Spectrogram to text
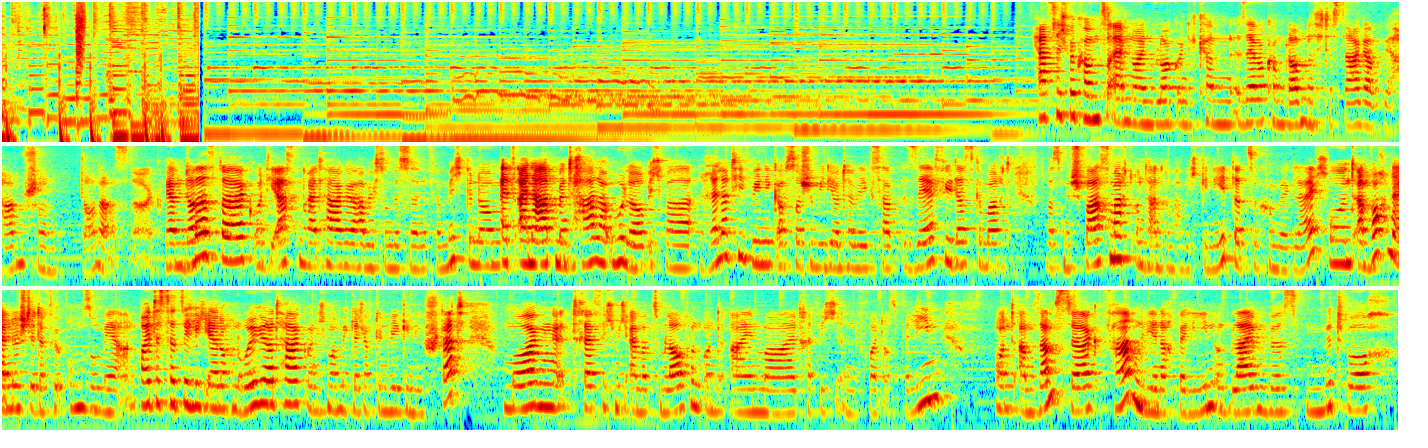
thank you Herzlich willkommen zu einem neuen Vlog und ich kann selber kaum glauben, dass ich das sage, aber wir haben schon Donnerstag. Wir haben Donnerstag und die ersten drei Tage habe ich so ein bisschen für mich genommen. Als eine Art mentaler Urlaub. Ich war relativ wenig auf Social Media unterwegs, habe sehr viel das gemacht, was mir Spaß macht. Unter anderem habe ich genäht, dazu kommen wir gleich. Und am Wochenende steht dafür umso mehr an. Heute ist tatsächlich eher noch ein ruhigerer Tag und ich mache mich gleich auf den Weg in die Stadt. Morgen treffe ich mich einmal zum Laufen und einmal treffe ich einen Freund aus Berlin. Und am Samstag fahren wir nach Berlin und bleiben bis Mittwoch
